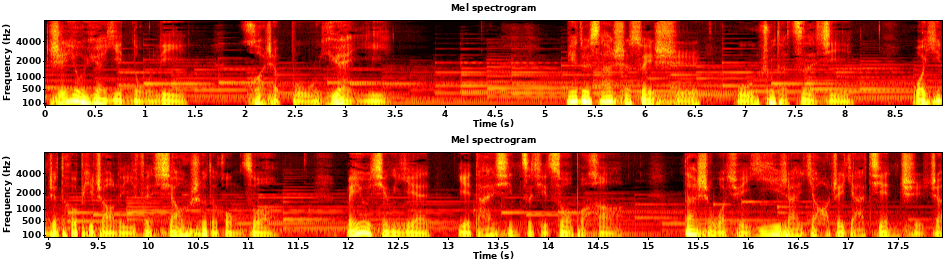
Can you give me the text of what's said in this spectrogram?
只有愿意努力，或者不愿意。面对三十岁时无助的自己，我硬着头皮找了一份销售的工作，没有经验。也担心自己做不好，但是我却依然咬着牙坚持着。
